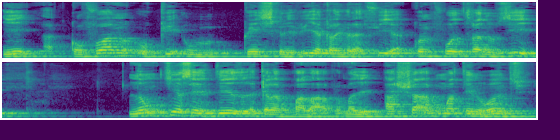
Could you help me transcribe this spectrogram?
E conforme o que o, quem escrevia a caligrafia, quando for traduzir, não tinha certeza daquela palavra, mas achava um atenuante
